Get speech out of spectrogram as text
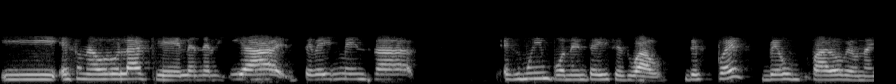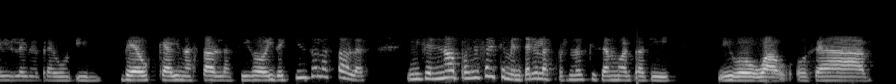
y es una ola que la energía se ve inmensa, es muy imponente y dices, wow. Después veo un faro, veo una isla y me pregunto, y veo que hay unas tablas. Digo, ¿y de quién son las tablas? Y me dicen, no, pues es el cementerio de las personas que se han muerto aquí. Digo, wow, o sea,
